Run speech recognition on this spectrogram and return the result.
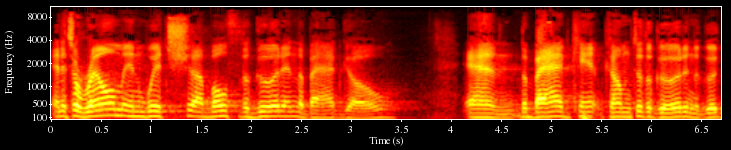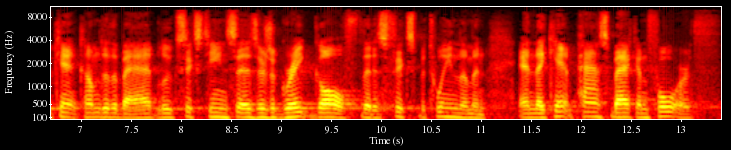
And it's a realm in which uh, both the good and the bad go. And the bad can't come to the good and the good can't come to the bad. Luke 16 says there's a great gulf that is fixed between them and, and they can't pass back and forth.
